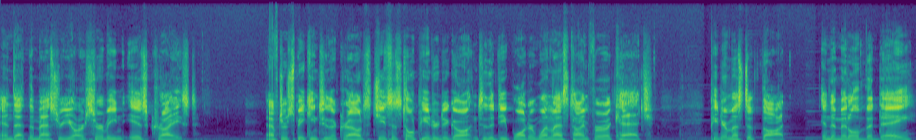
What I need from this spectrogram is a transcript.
and that the master you are serving is Christ. After speaking to the crowds, Jesus told Peter to go out into the deep water one last time for a catch. Peter must have thought, in the middle of the day?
